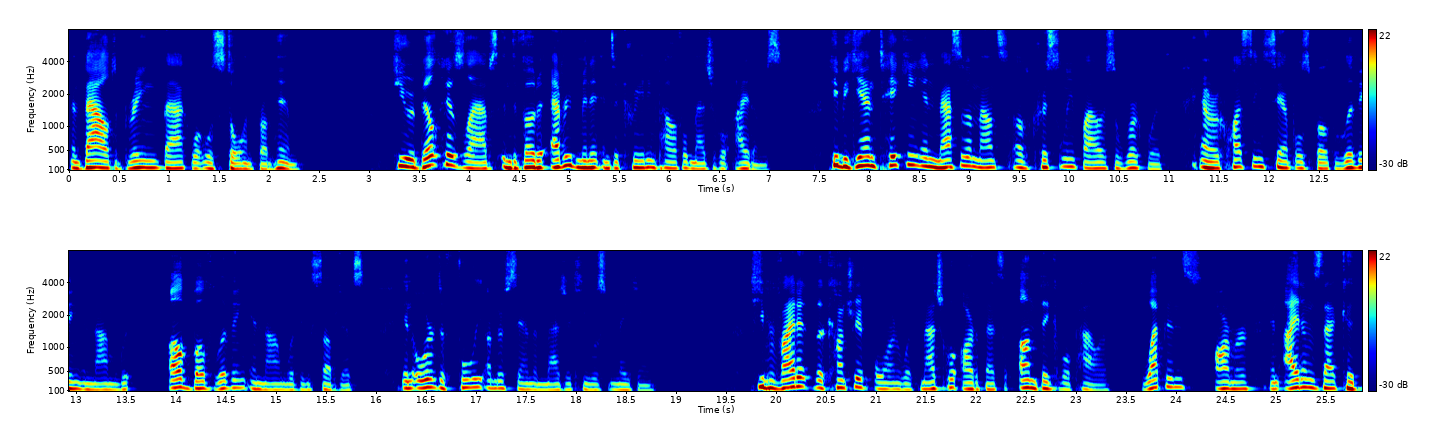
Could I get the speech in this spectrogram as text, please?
and vowed to bring back what was stolen from him. He rebuilt his labs and devoted every minute into creating powerful magical items. He began taking in massive amounts of crystalline flowers to work with and requesting samples both living and non of both living and non-living subjects in order to fully understand the magic he was making. He provided the country of Orn with magical artifacts of unthinkable power, weapons, armor, and items that could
